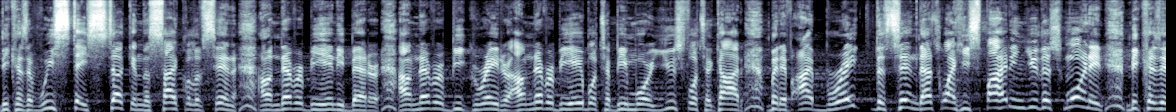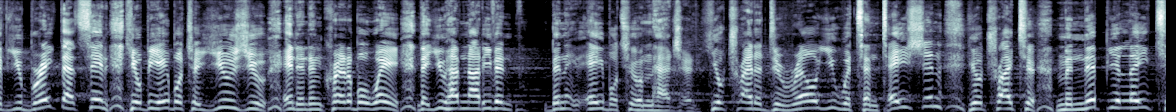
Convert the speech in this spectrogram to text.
Because if we stay stuck in the cycle of sin, I'll never be any better. I'll never be greater. I'll never be able to be more useful to God. But if I break the sin, that's why He's fighting you this morning. Because if you break that sin, He'll be able to use you in an incredible way that you have not even been able to imagine. He'll try to derail you with temptation. He'll try to manipulate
